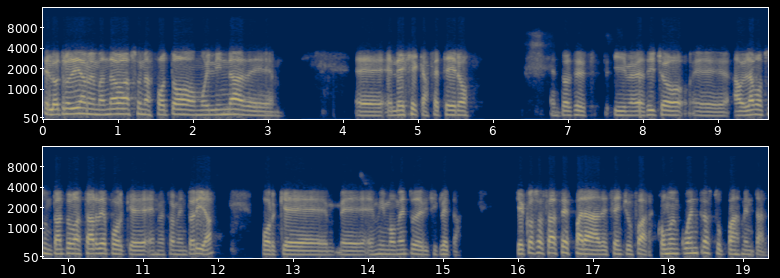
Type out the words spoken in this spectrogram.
El otro día me mandabas una foto muy linda de, eh, el eje cafetero. Entonces, y me habías dicho, eh, hablamos un tanto más tarde porque en nuestra mentoría, porque es mi momento de bicicleta. ¿Qué cosas haces para desenchufar? ¿Cómo encuentras tu paz mental?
